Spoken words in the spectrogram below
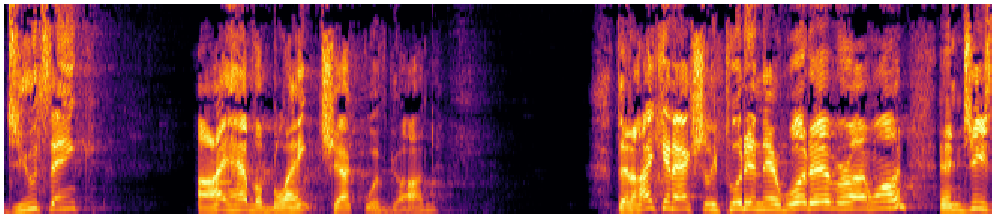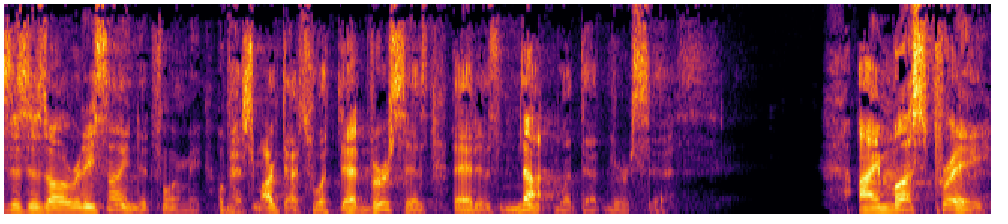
Do you think I have a blank check with God? That I can actually put in there whatever I want and Jesus has already signed it for me. Well, Pastor Mark, that's what that verse says. That is not what that verse says. I must pray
